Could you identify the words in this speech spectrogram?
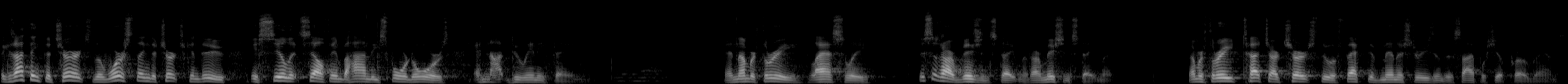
Because I think the church, the worst thing the church can do is seal itself in behind these four doors and not do anything. Amen. And number three, lastly, this is our vision statement, our mission statement. Number three, touch our church through effective ministries and discipleship programs.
